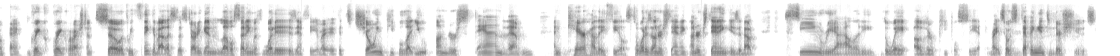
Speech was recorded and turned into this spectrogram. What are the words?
Okay, great, great question. So if we think about, let's let's start again, level setting with what is empathy, right? If it's showing people that you understand them and care how they feel. So what is understanding? Understanding is about seeing reality the way other people see it, right? So Mm. stepping into their shoes.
